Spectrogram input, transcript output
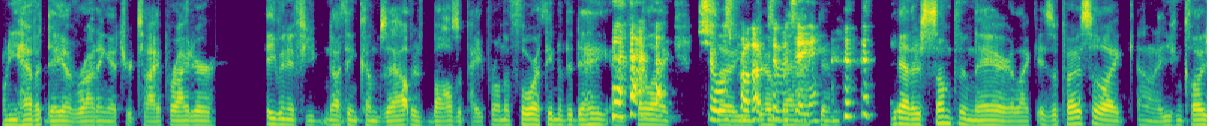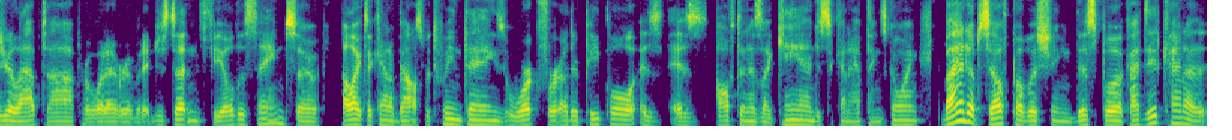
when you have a day of writing at your typewriter, even if you nothing comes out, there's balls of paper on the floor at the end of the day. And I feel like shows productivity. And, yeah, there's something there. Like as opposed to like, I don't know, you can close your laptop or whatever, but it just doesn't feel the same. So I like to kind of bounce between things, work for other people as as often as I can, just to kind of have things going. But I end up self-publishing this book. I did kind of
